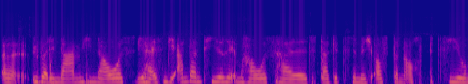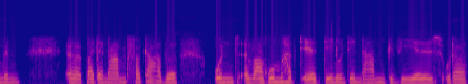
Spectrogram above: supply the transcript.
äh, über den Namen hinaus, wie heißen die anderen Tiere im Haushalt. Da gibt es nämlich oft dann auch Beziehungen äh, bei der Namenvergabe und äh, warum habt ihr den und den Namen gewählt oder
